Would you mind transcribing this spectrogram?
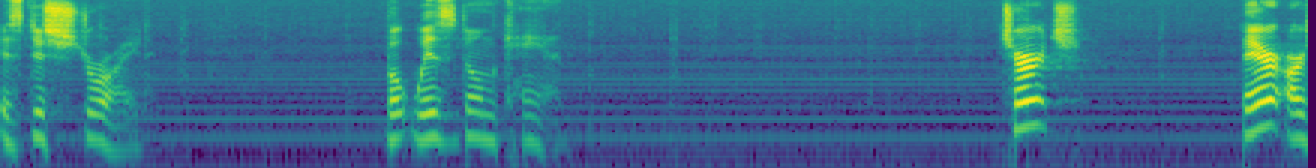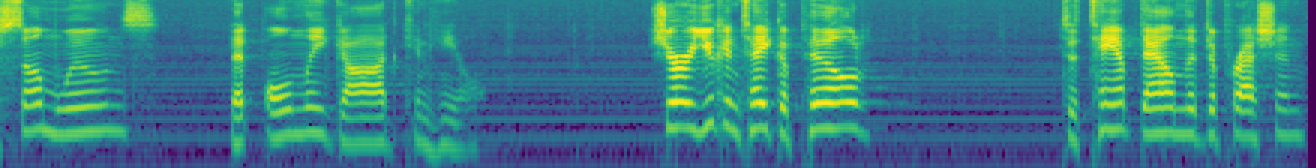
is destroyed. But wisdom can. Church, there are some wounds that only God can heal. Sure, you can take a pill to tamp down the depression.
